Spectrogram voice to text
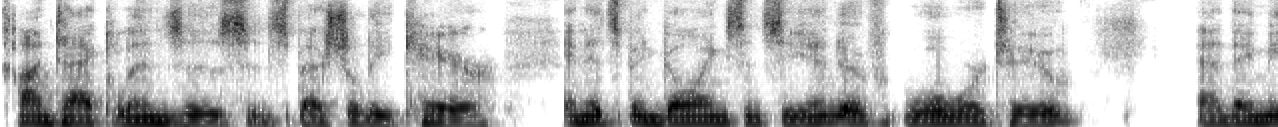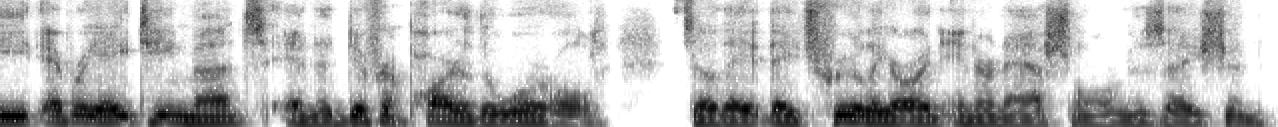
contact lenses and specialty care. And it's been going since the end of World War II. And they meet every 18 months in a different part of the world. So they, they truly are an international organization.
